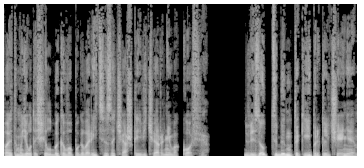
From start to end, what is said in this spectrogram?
поэтому я утащил Быкова поговорить за чашкой вечернего кофе. «Везет тебе на такие приключения.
